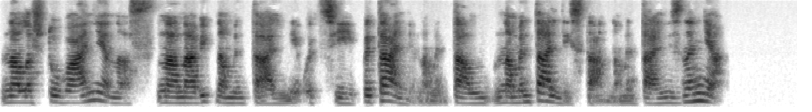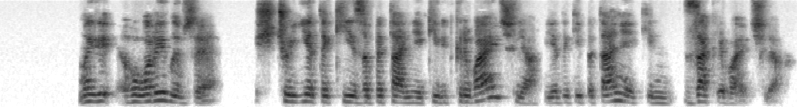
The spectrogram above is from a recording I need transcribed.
налаштування нас на навіть на ментальні оці питання, на, ментал, на ментальний стан, на ментальні знання. Ми говорили вже, що є такі запитання, які відкривають шлях, є такі питання, які закривають шлях.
